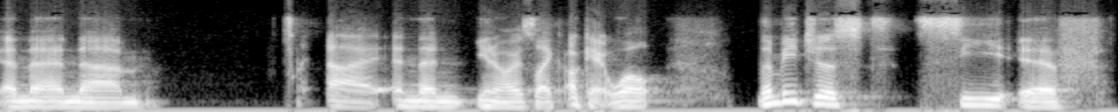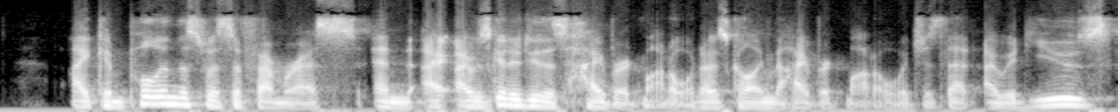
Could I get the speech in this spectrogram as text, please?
and then um, uh, and then you know I was like, okay, well, let me just see if I can pull in the Swiss ephemeris, and I, I was going to do this hybrid model, what I was calling the hybrid model, which is that I would use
